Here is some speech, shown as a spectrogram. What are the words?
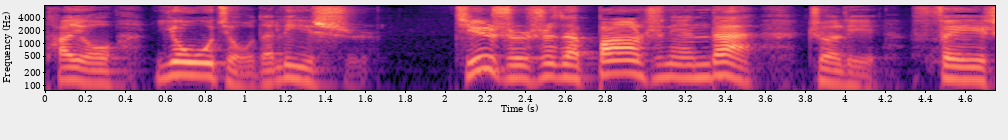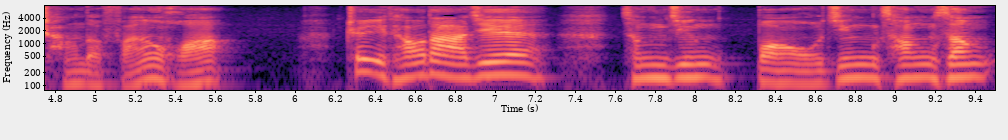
它有悠久的历史。即使是在八十年代，这里非常的繁华。这条大街曾经饱经沧桑。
